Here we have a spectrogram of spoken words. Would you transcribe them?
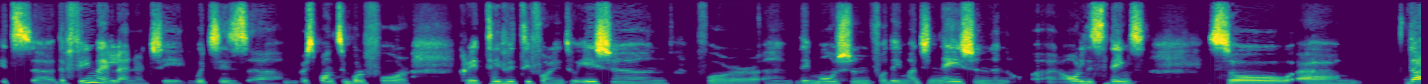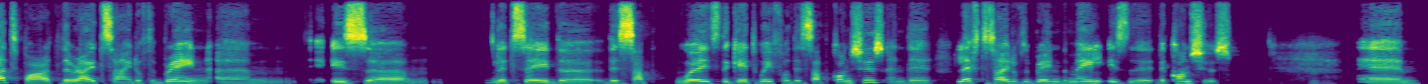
it's uh, the female energy, which is um, responsible for creativity, for intuition, for um, the emotion, for the imagination, and uh, all these things. So um, that part, the right side of the brain, um, is let's say the the sub where it's the gateway for the subconscious and the left side of the brain the male is the the conscious mm-hmm. um,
